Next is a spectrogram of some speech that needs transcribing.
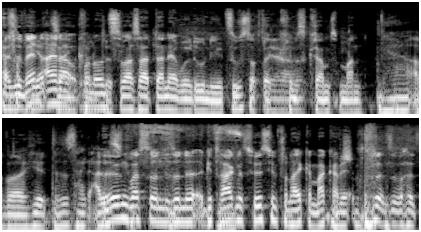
Also wenn wert einer sein von uns was hat, dann ja wohl du, Nils. Du bist doch der Krimskrams Mann. Ja, aber hier, das ist halt alles. Irgendwas, so ein, so ein getragenes Höschen von Heike Makatsch oder sowas.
